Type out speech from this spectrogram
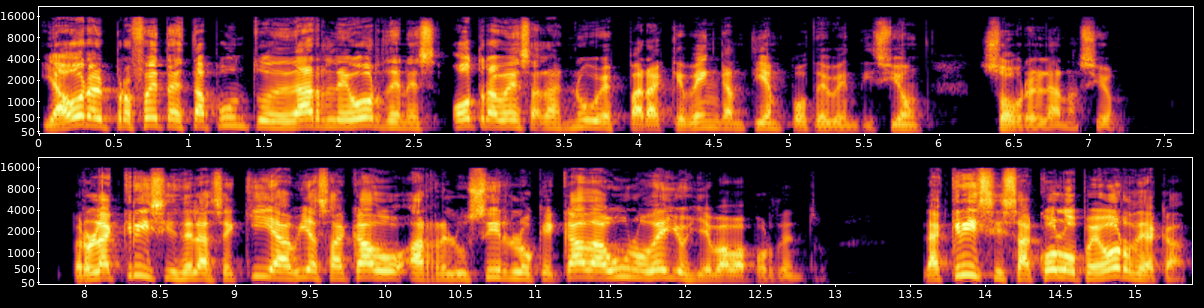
Y ahora el profeta está a punto de darle órdenes otra vez a las nubes para que vengan tiempos de bendición sobre la nación. Pero la crisis de la sequía había sacado a relucir lo que cada uno de ellos llevaba por dentro. La crisis sacó lo peor de acá,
